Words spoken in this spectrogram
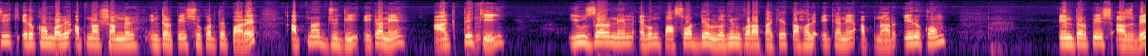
ঠিক এরকমভাবে আপনার সামনের ইন্টারপেজ শো করতে পারে। আপনার যদি এখানে আগ থেকেই ইউজার নেম এবং পাসওয়ার্ড দিয়ে লগ করা থাকে, তাহলে এখানে আপনার এরকম ইন্টারপেজ আসবে।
